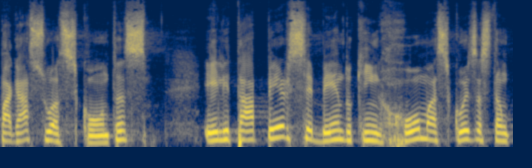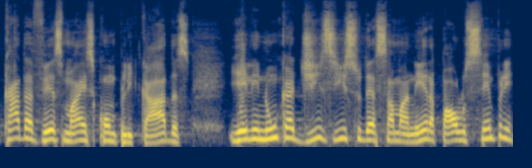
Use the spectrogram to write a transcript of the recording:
pagar suas contas. Ele está percebendo que em Roma as coisas estão cada vez mais complicadas, e ele nunca diz isso dessa maneira. Paulo sempre,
